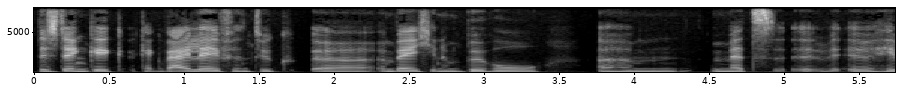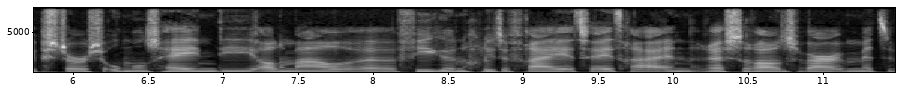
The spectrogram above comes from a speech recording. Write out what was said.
Dus denk ik, kijk, wij leven natuurlijk eh, een beetje in een bubbel. Ehm, met eh, eh, hipsters om ons heen die allemaal eh, vegan, glutenvrij, et cetera. En restaurants waar met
